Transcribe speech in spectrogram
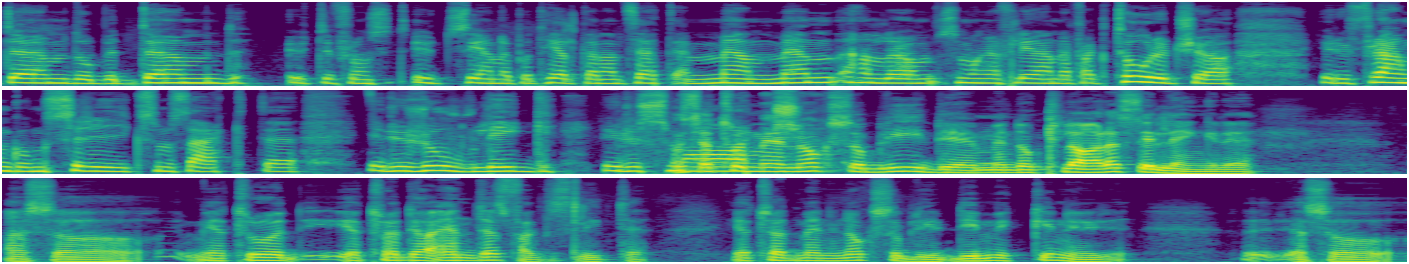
dömd och bedömd utifrån sitt utseende på ett helt annat sätt än män. Män handlar om så många fler andra faktorer tror jag. Är du framgångsrik som sagt? Eh, Är du rolig? Är du smart? Fast jag tror män också blir det, Mm. men de klarar sig längre. Alltså, men jag tror, jag tror att det har ändrats faktiskt lite. Jag tror att männen också blir, det är mycket nu, alltså,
